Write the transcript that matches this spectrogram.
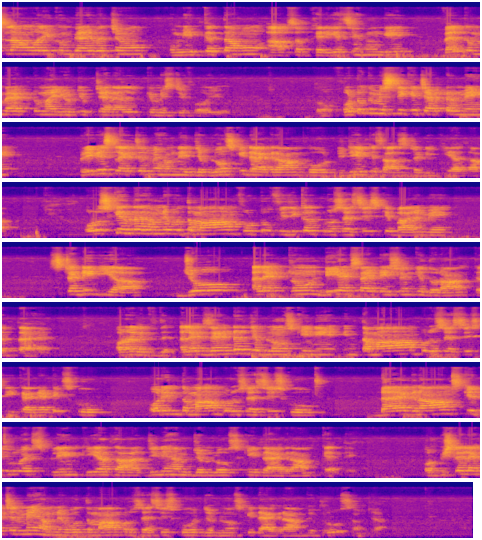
अस्सलाम वालेकुम प्यारे बच्चों। उम्मीद करता हूँ आप सब खैरियत से होंगे। Welcome back to my YouTube channel chemistry for you तो फ़ोटो केमिस्ट्री के चैप्टर में प्रीवियस लेक्चर में हमने जबलोंस्की डायग्राम को डिटेल के साथ स्टडी किया था। और उसके अंदर हमने वो तमाम फ़ोटो फ़िज़िकल प्रोसेसेस के बारे में स्टडी किया, जो इलेक्ट्रॉन डी के दौरान करता है। और अलेक्जेंडर जबलोंस्की ने इन तमाम प्रोसेसेस की काइनेटिक्स को और इन तमाम प्रोसेसेस को डायग्राम्स के थ्रू एक्सप्लेन किया था, जिन्हें हम जबलोंस्की डायग्राम कहते हैं। और पिछले लेक्चर में हमने वो तमाम प्रोसेसेस को जबलोंस्की डायग्राम के थ्रू समझा।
